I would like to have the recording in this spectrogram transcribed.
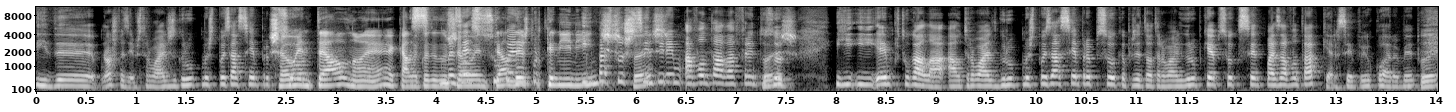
e de nós fazemos trabalhos de grupo, mas depois há sempre a pessoa... Show and tell, não é? Aquela coisa do mas show é and tell desde pequenininhos. E para as pessoas se sentirem à vontade à frente dos pois. outros. E, e, em Portugal há, há, o trabalho de grupo, mas depois há sempre a pessoa que apresenta o trabalho de grupo, que é a pessoa que se sente mais à vontade, que era sempre eu, claramente. Uh,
